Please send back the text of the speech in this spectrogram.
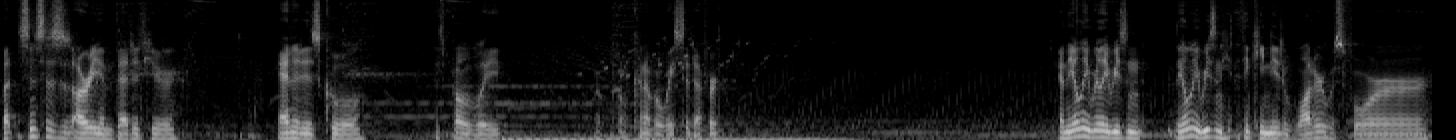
But since this is already embedded here, and it is cool, it's probably a, kind of a wasted effort. And the only really reason, the only reason he, I think he needed water was for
